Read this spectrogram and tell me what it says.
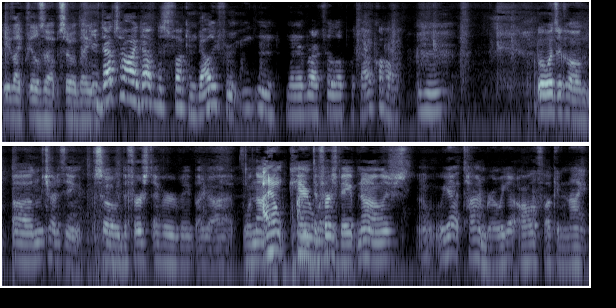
It like fills up. So like, Dude, that's how I got this fucking belly from eating whenever I fill up with alcohol. hmm But what's it called? Uh, let me try to think. So the first ever vape I got. Well, not. I don't care the when- first vape. No, it was just, oh, we got time, bro. We got all the fucking night.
